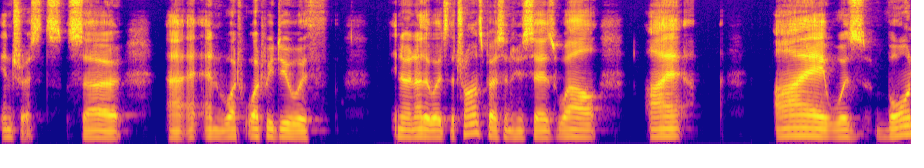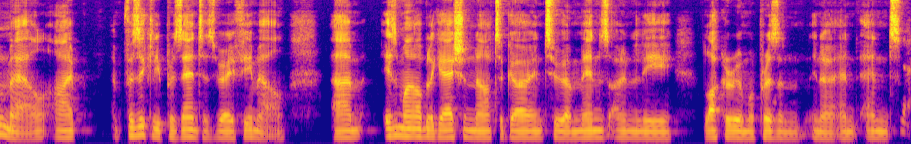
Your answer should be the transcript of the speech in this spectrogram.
interests. So, uh, and what, what we do with you know in other words the trans person who says well i i was born male i physically present as very female, um, is my obligation now to go into a men's only locker room or prison, you know, and and yeah.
